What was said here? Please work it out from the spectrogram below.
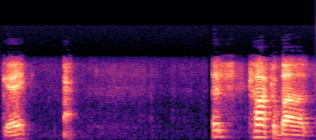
Okay? Let's talk about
